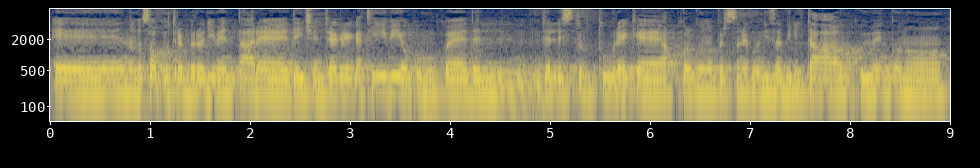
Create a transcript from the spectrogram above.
e non lo so, potrebbero diventare dei centri aggregativi o comunque del, delle strutture che accolgono persone con disabilità o in cui vengono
